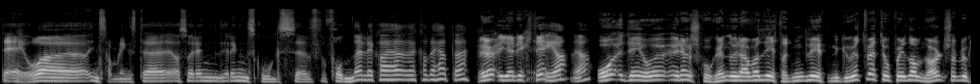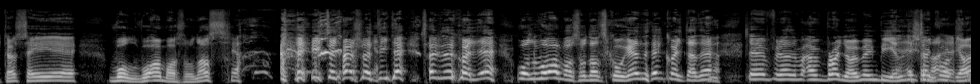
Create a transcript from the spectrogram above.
Det er jo eh, innsamlings til altså regn, Regnskogsfondet, eller hva, hva det heter. Er er riktig? Ja, ja. Og det er jo regnskogen. Når jeg var liten, liten gutt vet du, oppe i Namdalen, så brukte jeg å si eh, Volvo Amazonas. Ja. sant, jeg skjønte ikke det! Så du kaller det Volvo Amazonasskogen, kalte jeg det. det for jeg blanda jo med den bilen. Jeg jeg Ja,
